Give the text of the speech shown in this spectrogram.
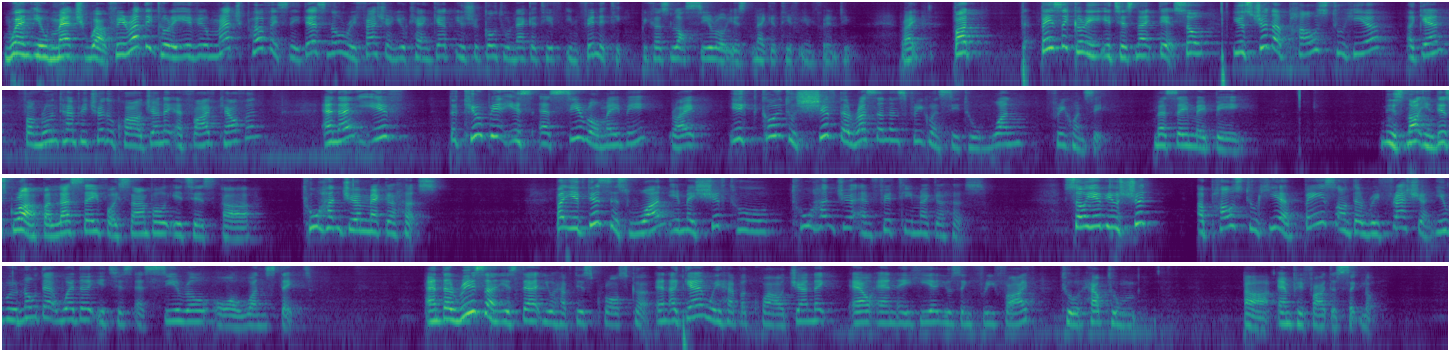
When you match well, theoretically, if you match perfectly, there's no reflection. You can get, you should go to negative infinity because loss zero is negative infinity, right? But basically, it is like this. So you shoot a pulse to here again from room temperature to cryogenic at 5 Kelvin. And then if the qubit is at zero, maybe, right, it's going to shift the resonance frequency to one frequency. Let's say maybe it's not in this graph, but let's say, for example, it is uh, 200 megahertz. But if this is one, it may shift to 250 megahertz. So if you shoot a pulse to here, based on the reflection, you will know that whether it is at zero or one state. And the reason is that you have this cross curve. And again, we have a cryogenic LNA here using III-V to help to uh, amplify the signal.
